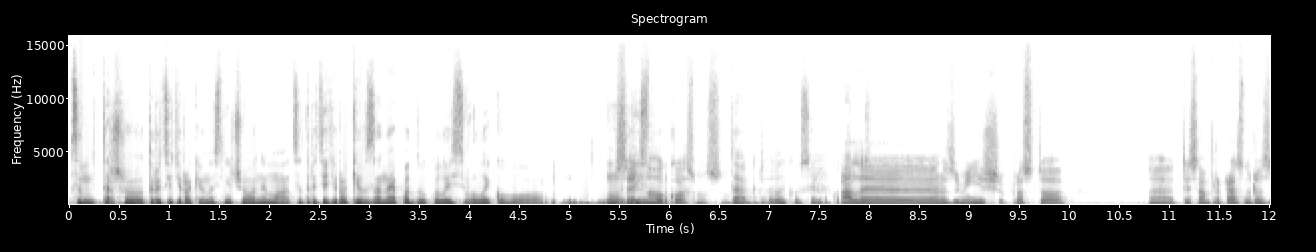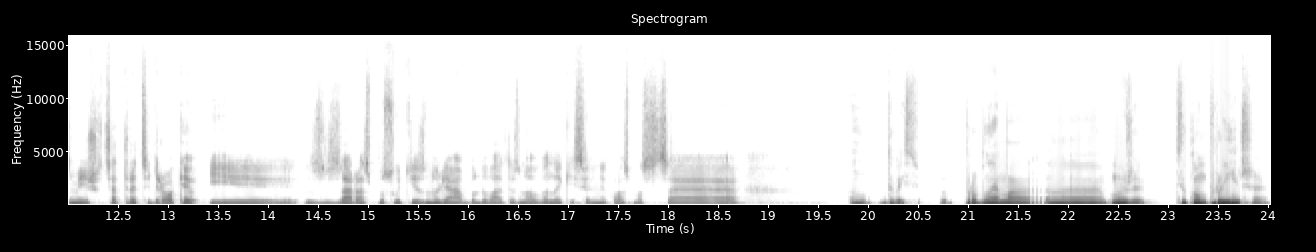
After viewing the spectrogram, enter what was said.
це не те, що 30 років у нас нічого нема. Це 30 років занепаду колись великого ну, сильного дійсно, космосу. Так, великого сильного космосу. Але розумієш, просто ти сам прекрасно розумієш, що це 30 років, і зараз, по суті, з нуля будувати знову великий сильний космос. Це Ну, дивись, проблема, е, ми вже цілком про інше,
